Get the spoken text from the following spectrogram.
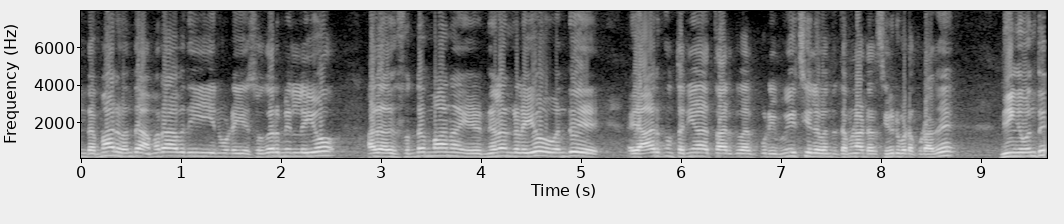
இந்த மாதிரி வந்து அமராவதியினுடைய சுகர் இல்லையோ அது அது சொந்தமான நிலங்களையோ வந்து யாருக்கும் தனியாக தாருக்கு வரக்கூடிய முயற்சியில் வந்து தமிழ்நாடு அரசு ஈடுபடக்கூடாது. நீங்கள் வந்து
